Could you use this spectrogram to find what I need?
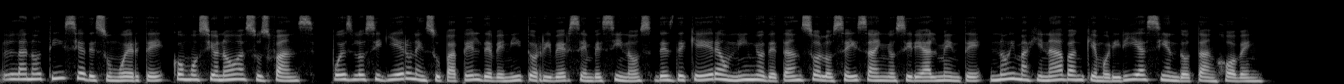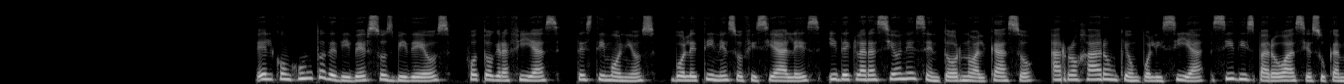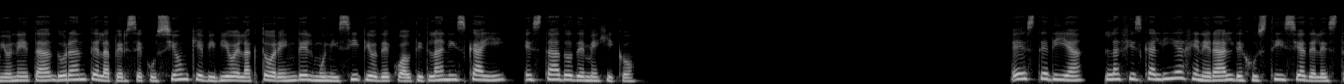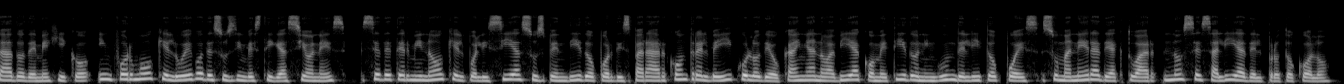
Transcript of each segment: La noticia de su muerte conmocionó a sus fans, pues lo siguieron en su papel de Benito Rivers en Vecinos desde que era un niño de tan solo seis años y realmente no imaginaban que moriría siendo tan joven. El conjunto de diversos videos, fotografías, testimonios, boletines oficiales y declaraciones en torno al caso arrojaron que un policía sí disparó hacia su camioneta durante la persecución que vivió el actor en del municipio de Cuautitlán Izcalli, Estado de México. Este día, la Fiscalía General de Justicia del Estado de México informó que luego de sus investigaciones, se determinó que el policía suspendido por disparar contra el vehículo de Ocaña no había cometido ningún delito pues su manera de actuar no se salía del protocolo.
